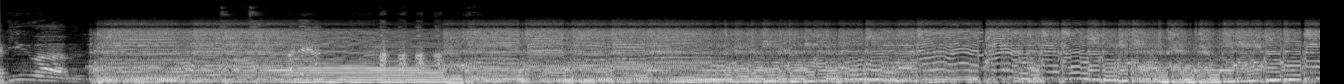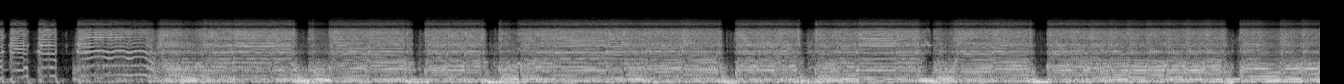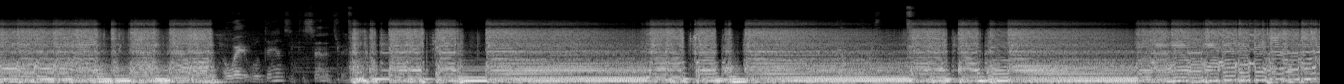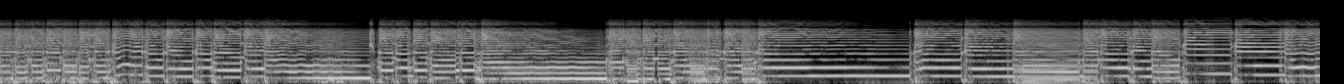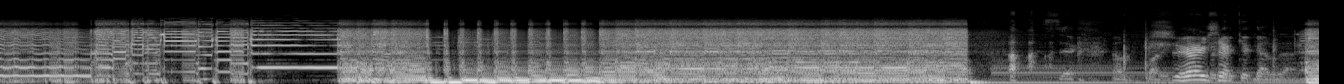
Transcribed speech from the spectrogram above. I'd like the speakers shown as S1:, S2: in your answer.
S1: Have you, um... Hi, Dan. Well Dan's at the Senate's meeting. Mario. Sí,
